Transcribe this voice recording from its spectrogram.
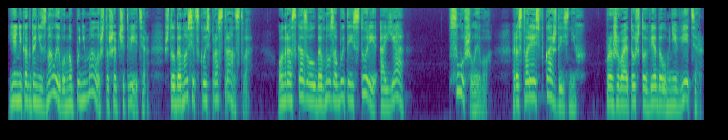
Я никогда не знала его, но понимала, что шепчет ветер, что доносит сквозь пространство. Он рассказывал давно забытые истории, а я слушала его, растворяясь в каждой из них, проживая то, что ведал мне ветер,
